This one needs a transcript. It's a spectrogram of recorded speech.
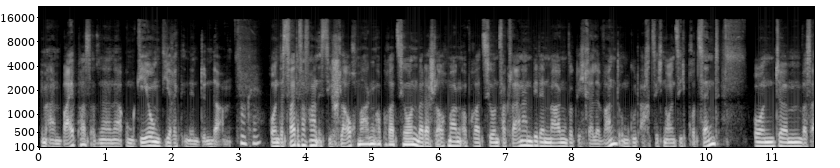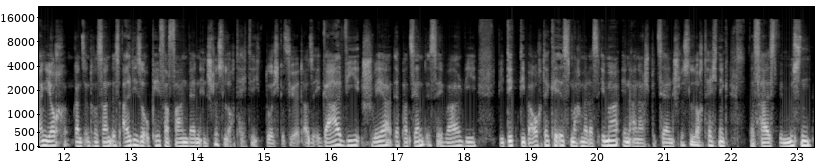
in einem Bypass, also in einer Umgehung direkt in den Dünndarm. Okay. Und das zweite Verfahren ist die Schlauchmagenoperation. Bei der Schlauchmagenoperation verkleinern wir den Magen wirklich relevant um gut 80, 90 Prozent. Und ähm, was eigentlich auch ganz interessant ist, all diese OP-Verfahren werden in Schlüssellochtechnik durchgeführt. Also egal wie schwer der Patient ist, egal wie, wie dick die Bauchdecke ist, machen wir das immer in einer speziellen Schlüssellochtechnik. Das heißt, wir müssen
